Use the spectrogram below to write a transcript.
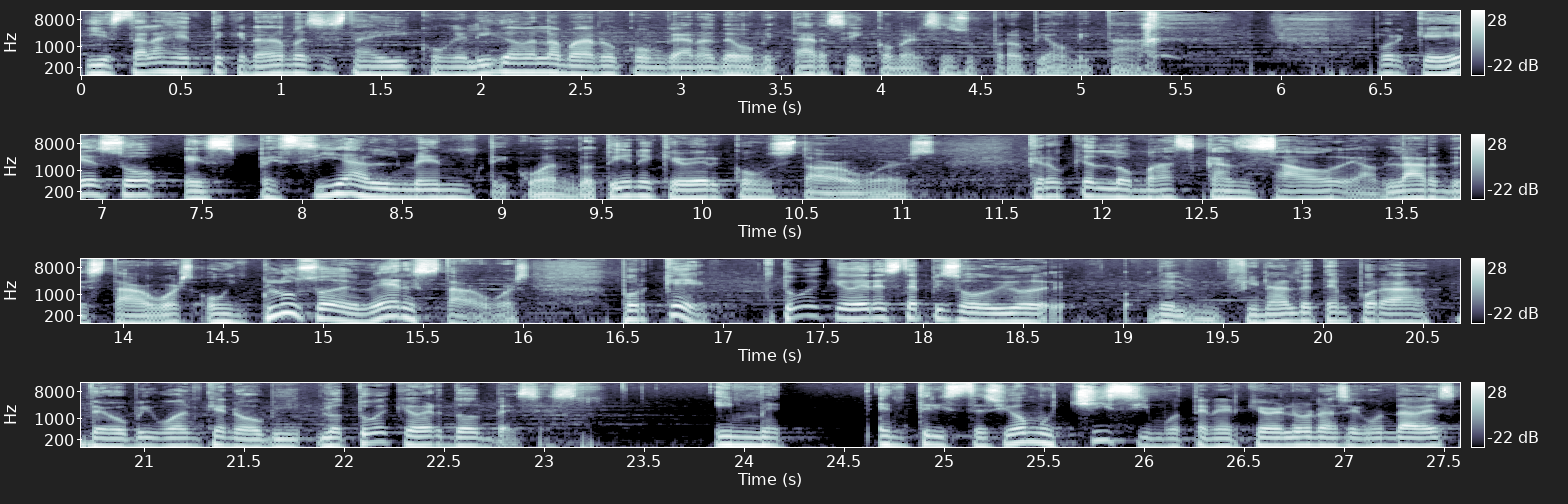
y está la gente que nada más está ahí con el hígado en la mano, con ganas de vomitarse y comerse su propia vomitada. Porque eso especialmente cuando tiene que ver con Star Wars, creo que es lo más cansado de hablar de Star Wars o incluso de ver Star Wars. ¿Por qué? Tuve que ver este episodio del final de temporada de Obi-Wan Kenobi, lo tuve que ver dos veces. Y me entristeció muchísimo tener que verlo una segunda vez,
